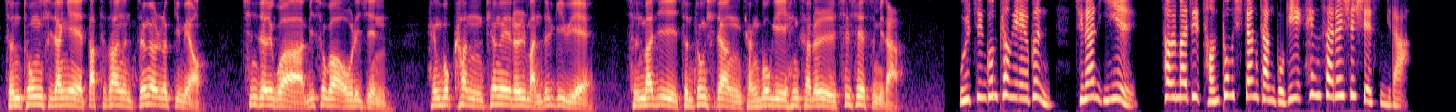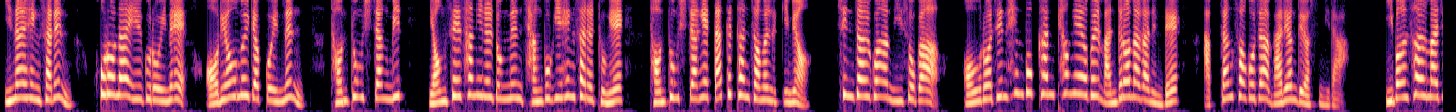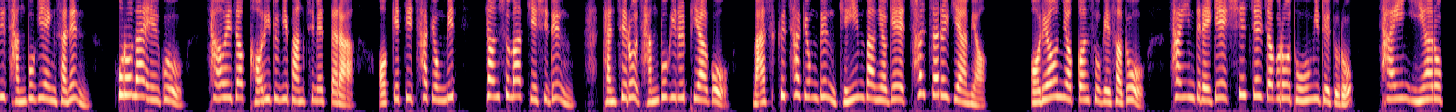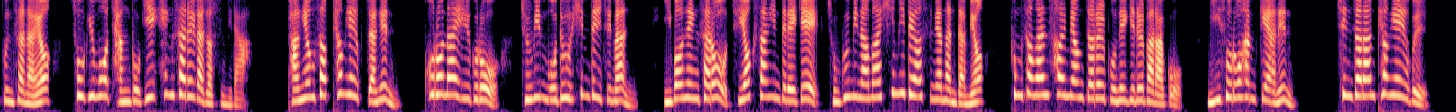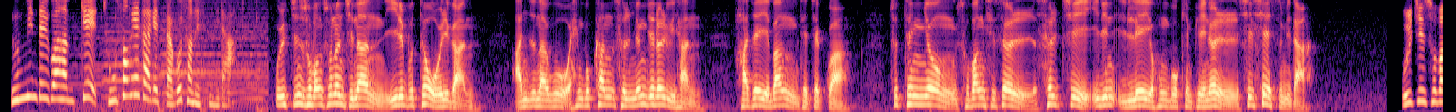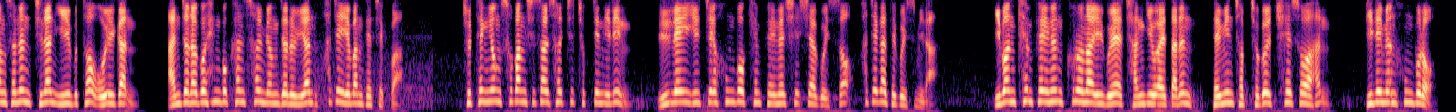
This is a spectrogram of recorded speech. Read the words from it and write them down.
전통시장의 따뜻한 정을 느끼며 친절과 미소가 어우러진 행복한 평해를 만들기 위해 설맞이 전통시장 장보기 행사를 실시했습니다. 울진군 평해읍은 지난 2일 설맞이 전통시장 장보기 행사를 실시했습니다. 이날 행사는 코로나19로 인해 어려움을 겪고 있는 전통시장 및 영세 상인을 돕는 장보기 행사를 통해 전통시장의 따뜻한 정을 느끼며 친절과 미소가 어우러진 행복한 평해읍을 만들어 나가는데 앞장서고자 마련되었습니다. 이번 설맞이 장보기 행사는 코로나19 사회적 거리두기 방침에 따라 어깨띠 착용 및 현수막 게시 등 단체로 장보기를 피하고 마스크 착용 등 개인 방역에 철저를 기하며 어려운 여건 속에서도 상인들에게 실질적으로 도움이 되도록 4인 이하로 분산하여 소규모 장보기 행사를 가졌습니다. 방영섭 평해읍장은 코로나19로 주민 모두 힘들지만 이번 행사로 지역 상인들에게 조금이나마 힘이 되었으면 한다며 풍성한 설명절을 보내기를 바라고 미소로 함께하는 친절한 평해읍을 은민들과 함께 조성해 가겠다고 전했습니다. 울진소방서는 지난 2일부터 5일간 안전하고 행복한 설명제를 위한 화재 예방 대책과 주택용 소방시설 설치 1인 1레이 홍보 캠페인을 실시했습니다. 울진 소방서는 지난 2일부터 5일간 안전하고 행복한 설 명절을 위한 화재 예방 대책과 주택용 소방시설 설치 촉진 1인 릴레이 일제 홍보 캠페인을 실시하고 있어 화제가 되고 있습니다. 이번 캠페인은 코로나19의 장기화에 따른 대민 접촉을 최소화한 비대면 홍보로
